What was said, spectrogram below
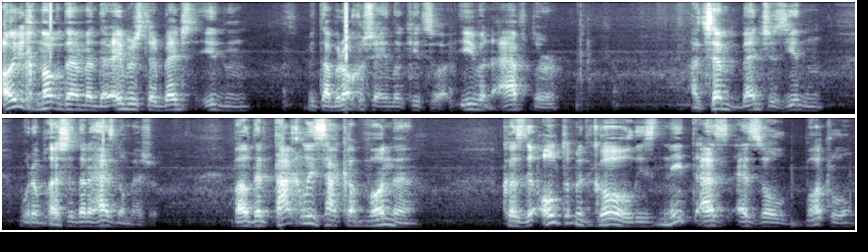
Euch noch dem, wenn der Eberster bencht Eden, mit der Broche shein lo even after Hashem benches Yidden with a blessing that has no measure. Well, the tachlis hakavone, because the ultimate goal is not as as old bottle,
